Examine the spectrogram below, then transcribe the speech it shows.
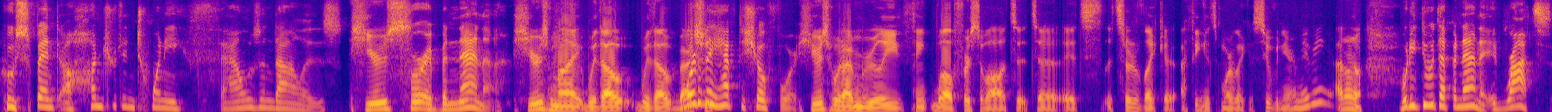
who spent 120 thousand dollars Here's for a banana? here's my without without What do they have to show for it? here's what I'm really think. Well, first of all, it's it's a, it's it's sort of like a. I think it's more like a souvenir. Maybe I don't know. What do you do with that banana? It rots.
